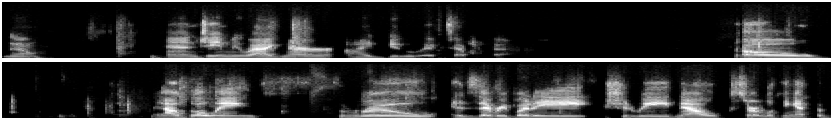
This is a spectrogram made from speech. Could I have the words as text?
No. and Jamie Wagner, I do accept that. So now going through, is everybody, should we now start looking at the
